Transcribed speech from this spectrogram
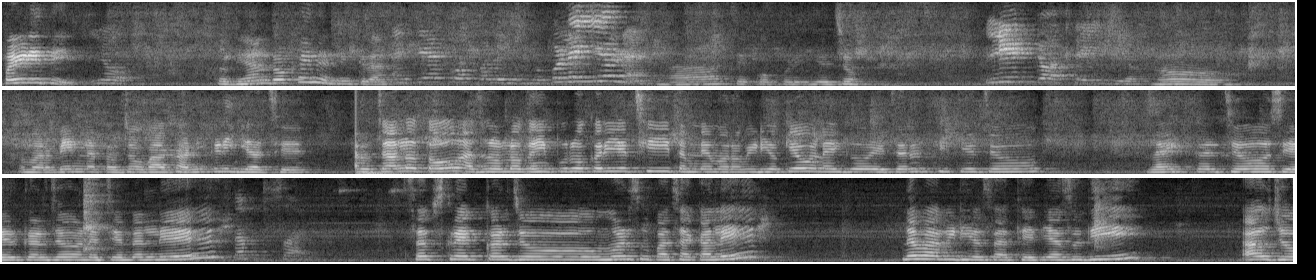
પડી હતી? તો ધ્યાન રખાય ને દીકરા. હા ચેકો પડી ગયો. જો. હા અમારા બેનના તો જો વાઘા નીકળી ગયા છે. સારું ચાલો તો આજનો લોગ અહીં પૂરો કરીએ છીએ. તમને અમારો વીડિયો કેવો લાગ્યો એ જરૂરથી કહેજો. લાઈક કરજો શેર કરજો અને ચેનલને સબસ્ક્રાઈબ કરજો. મળશું પાછા કાલે નવા વીડિયો સાથે. ત્યાં સુધી આવજો.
